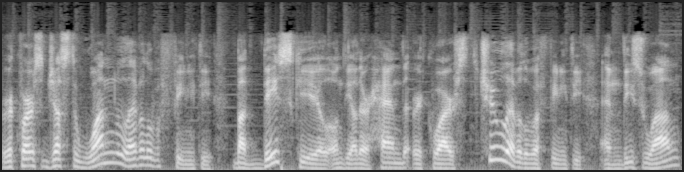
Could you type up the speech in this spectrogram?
requires just one level of affinity, but this skill, on the other hand, requires two levels of affinity, and this one,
